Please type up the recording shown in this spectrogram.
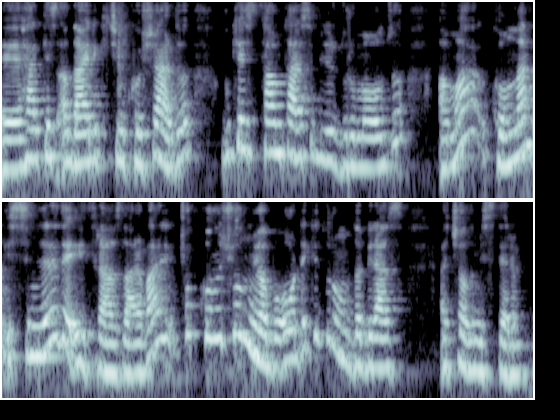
E, herkes adaylık için koşardı. Bu kez tam tersi bir durum oldu. Ama konulan isimlere de itirazlar var. Çok konuşulmuyor bu. Oradaki durumu da biraz açalım isterim.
